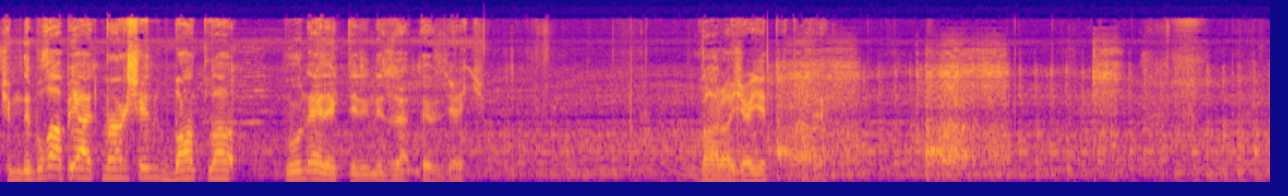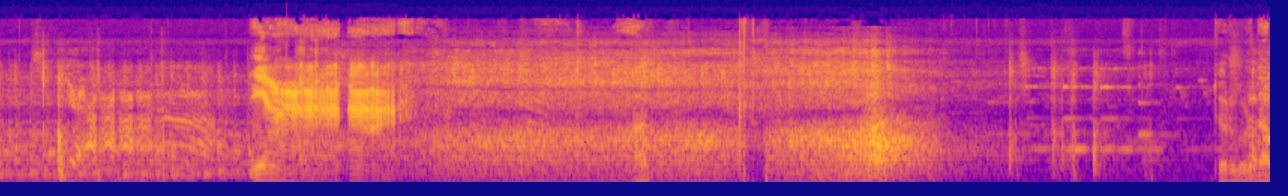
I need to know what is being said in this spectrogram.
Şimdi bu kapıyı açmak için bantla bunun elektriğini düzeltmemiz gerek. Garaja gittik bize. Lan. Dur burada.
